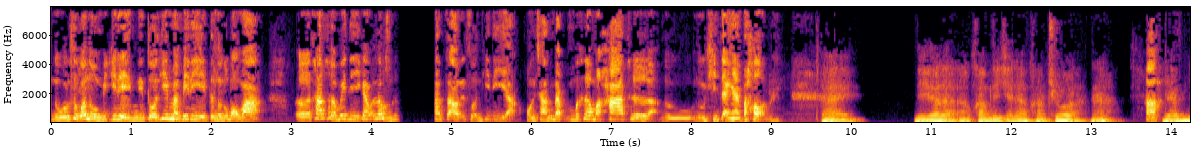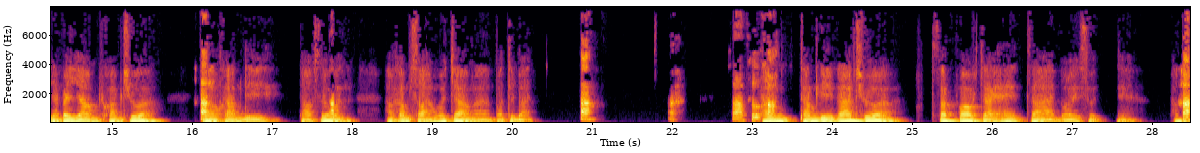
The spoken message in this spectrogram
หนูรู้สึกว่าหนูมีกิเลสในตัวที่มันไม่ดีแต่หนูก็บอกว่า เออถ้าเธอไม่ดีก็เรื่องของฉันจะเอาในส่วนที่ดีอะของฉันแบบเมื่อมาฆ่าเธออะหนูหนูคิดอย่างนั้นตลอดเลย ใช่ ดีแล้วล่ะเอาความดีชนะความชั่วนะอย่าอย่าไปยอมความชั่วเอาความดีต่อสู้มันเอาคำสอนของพระเจ้ามาปฏิบัติค่ะ สาธุค่ะทำทำดีละชั่วซักพอกใจให้สะอาดบริสุทธิ์เนี่ยค่ะ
